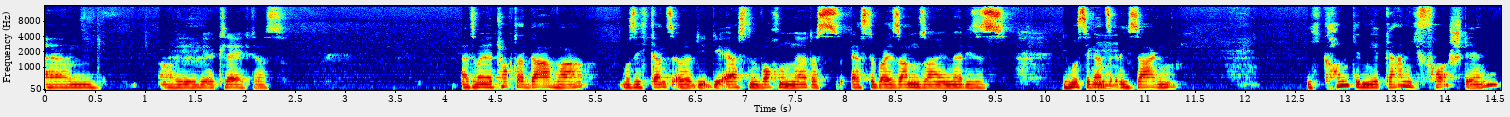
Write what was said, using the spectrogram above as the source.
Ähm, oh, wie, wie erkläre ich das? Als meine Tochter da war, muss ich ganz, oder die, die ersten Wochen, ne, das erste Beisammensein, ne, dieses, ich muss dir ganz mhm. ehrlich sagen, ich konnte mir gar nicht vorstellen,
